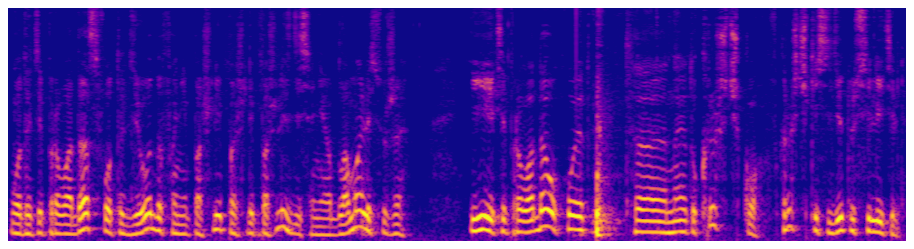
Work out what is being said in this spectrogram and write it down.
вот эти провода с фотодиодов, они пошли, пошли, пошли. Здесь они обломались уже. И эти провода уходят вот э, на эту крышечку. В крышечке сидит усилитель.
